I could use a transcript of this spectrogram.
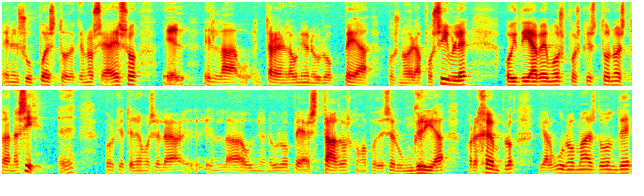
en el supuesto de que no sea eso, el, entrar en la Unión Europea pues no era posible, Hoy día vemos pues, que esto no es tan así, ¿eh? porque tenemos en la, en la, Unión Europea estados, como puede ser Hungría, por ejemplo, y alguno más donde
